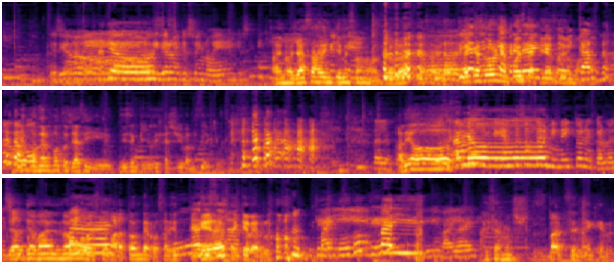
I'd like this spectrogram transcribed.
Yo soy Adiós. Noé. Adiós. No dijeron, yo soy Noé, yo soy Miki. Ay, no, ya saben quiénes somos, ¿verdad? Ya saben. Sí, Hay que hacer una encuesta a que ya sabemos. ¿no? ¿no? Hay que poner fotos ya si dicen que yo dije Hashu y van a estar equivocados. Sale. Pues. Adiós. Nos Adiós. porque ya empezó Terminator en Canal Ya, va el nuevo bye. este maratón de Rosario uh, ah, Tijeras, hay que verlo. Bye. Bye. Bye. bye. Ahí se arma Schwarzenegger.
